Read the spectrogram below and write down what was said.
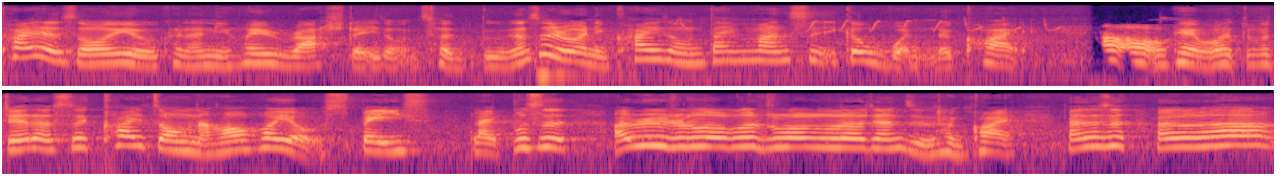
快的时候有可能你会 rush 的一种程度，但是如果你快中带慢是一个稳的快。哦哦，OK，我我觉得是快中，然后会有 space，来不是啊，这样子很快，但是是啊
